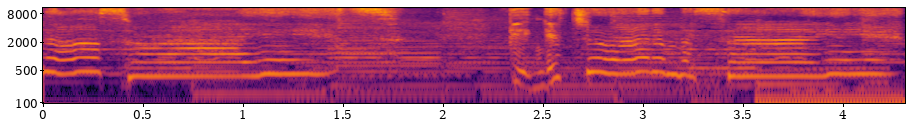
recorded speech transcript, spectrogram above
us right Can't get you out of my sight.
